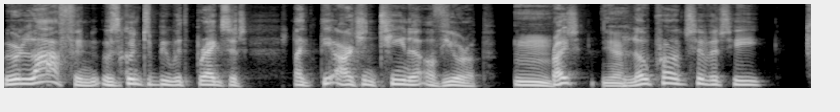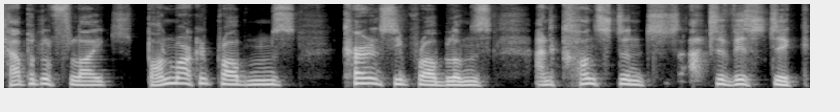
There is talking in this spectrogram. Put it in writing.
we were laughing. It was going to be with Brexit, like the Argentina of Europe, Mm, right? Yeah. Low productivity, capital flight, bond market problems, currency problems, and constant activistic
